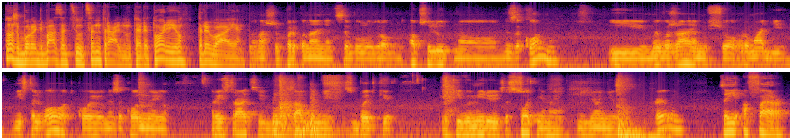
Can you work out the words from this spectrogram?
Тож боротьба за цю центральну територію триває. На наше переконання, це було зроблено абсолютно незаконно, і ми вважаємо, що громаді міста Львова такою незаконною реєстрацією були завдані збитки, які вимірюються сотнями мільйонів гривень. Це є афера.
